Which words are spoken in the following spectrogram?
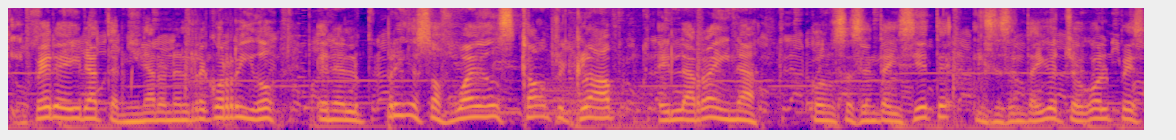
y Pereira terminaron el recorrido en el Prince of Wales Country Club en La Reina con 67 y 68 golpes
